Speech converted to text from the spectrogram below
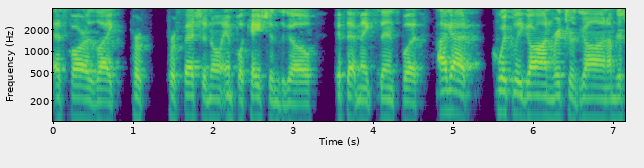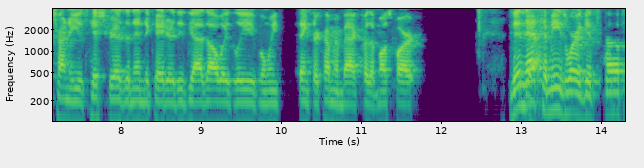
as far as like per- professional implications go, if that makes sense. But I got Quickley gone, Richards gone. I'm just trying to use history as an indicator. These guys always leave when we think they're coming back for the most part. Then that Yeah. to me is where it gets tough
